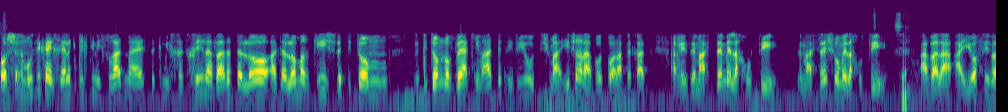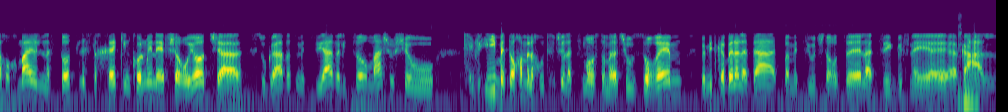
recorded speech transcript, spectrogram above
או שהמוזיקה היא חלק בלתי נפרד מהעסק מלכתחילה, ואז אתה לא, אתה לא מרגיש, זה פתאום, זה פתאום נובע כמעט בטבעיות. תשמע, אי אפשר לעבוד פה על אף אחד. הרי זה מעשה מלאכותי, זה מעשה שהוא מלאכותי. זה. אבל היופי והחוכמה היא לנסות לשחק עם כל מיני אפשרויות שהסוגה הזאת מציעה וליצור משהו שהוא טבעי בתוך המלאכותית של עצמו. זאת אומרת שהוא זורם ומתקבל על הדעת במציאות שאתה רוצה להציג בפני אה, הקהל.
